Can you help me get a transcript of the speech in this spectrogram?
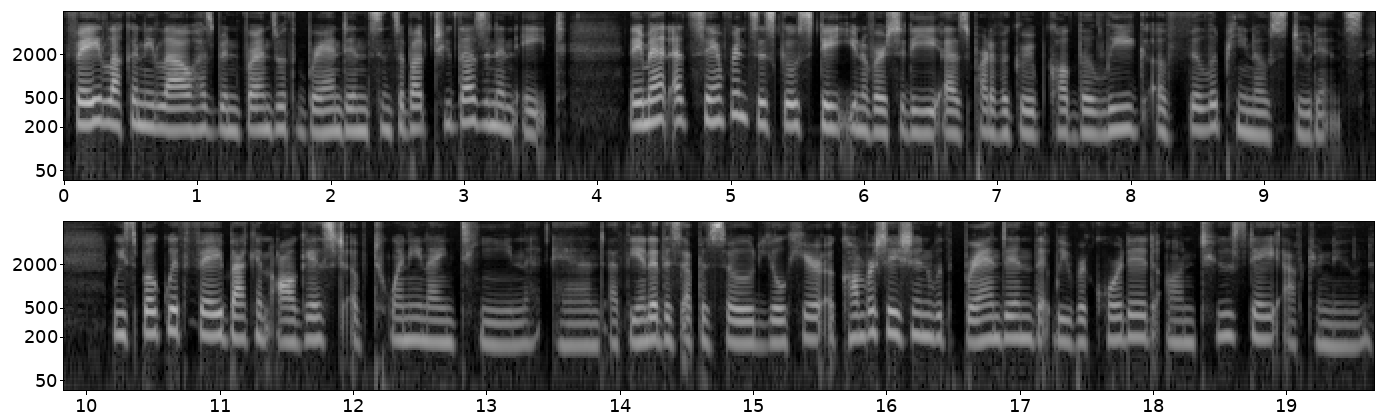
Faye Lacanilao has been friends with Brandon since about 2008. They met at San Francisco State University as part of a group called the League of Filipino Students. We spoke with Faye back in August of 2019, and at the end of this episode, you'll hear a conversation with Brandon that we recorded on Tuesday afternoon.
